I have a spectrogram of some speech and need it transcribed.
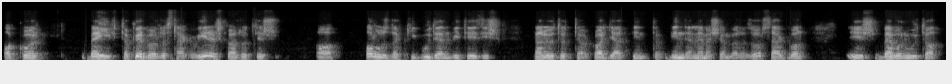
akkor behívta, körbeordozták a véreskardot, és a halózdaki Guden vitéz is felöltötte a kardját, mint minden nemes ember az országban, és bevonult a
